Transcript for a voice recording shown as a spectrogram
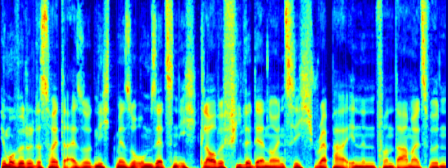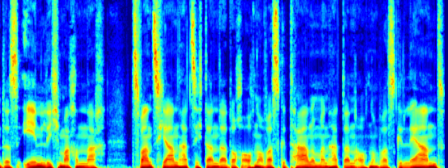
Immo würde das heute also nicht mehr so umsetzen. Ich glaube, viele der 90 RapperInnen von damals würden das ähnlich machen. Nach 20 Jahren hat sich dann da doch auch noch was getan und man hat dann auch noch was gelernt.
